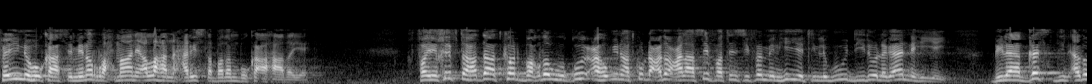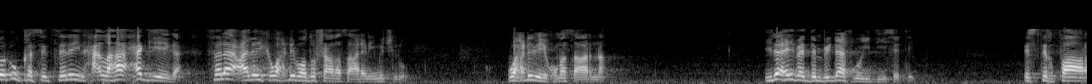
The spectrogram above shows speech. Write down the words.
Fainahu kaasi min araxmaani allaha naxariista badan buu ka ahaadaye fain khifta haddaad kor baqdo wuquucahu inaad ku dhacdo calaa sifatin sifa manhiyatin laguu diido lagaa nahiyey bilaa qasdin adoon u qasadsanayn lahaa xaggeega falaa calayka wax dhiboo dushaada saarani ma jiro. Wax dhibihi kuma saarna. Ilaahay baa dembi dhaaf weydiisatay. Istikfaar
